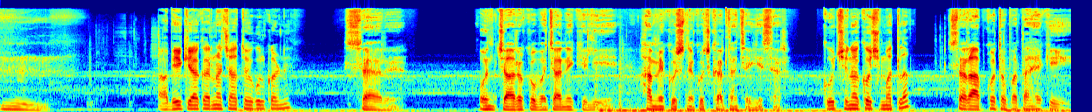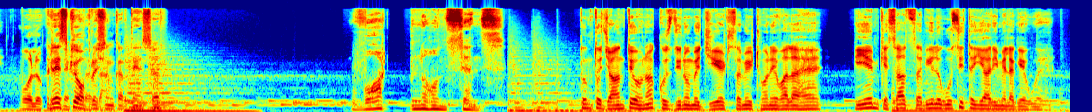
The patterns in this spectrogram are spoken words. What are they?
हम्म। अभी क्या करना चाहते हो कुलकर्णी? सर उन चारों को बचाने के लिए हमें कुछ न कुछ करना चाहिए सर। कुछ न कुछ मतलब? सर आपको तो पता है कि वो लोग रेस्क्यू ऑपरेशन करते हैं सर। वॉट नॉनसेंस तुम तो जानते हो ना कुछ दिनों में जी एट समिट होने वाला है। पीएम के साथ सभी लोग उसी तैयारी में लगे हुए हैं।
